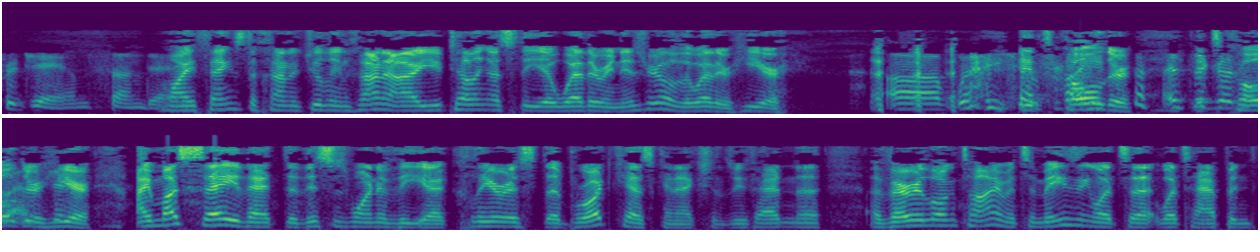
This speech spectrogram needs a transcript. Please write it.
for JM Sunday. My thanks to Hana Julian. Hana, are you telling us the uh, weather in Israel or the weather here? Uh, well, yeah, it's right. colder. It's colder question. here. I must say that uh, this is one of the uh, clearest uh, broadcast connections we've had in a, a very long time. It's amazing what's uh, what's happened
